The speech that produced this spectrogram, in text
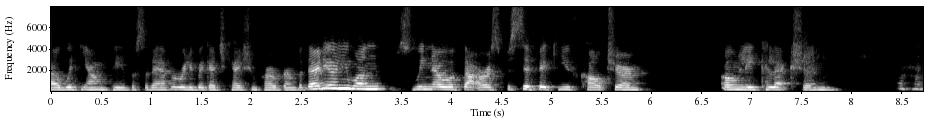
uh, with young people. So they have a really big education program, but they're the only ones we know of that are a specific youth culture only collection. Mm-hmm.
